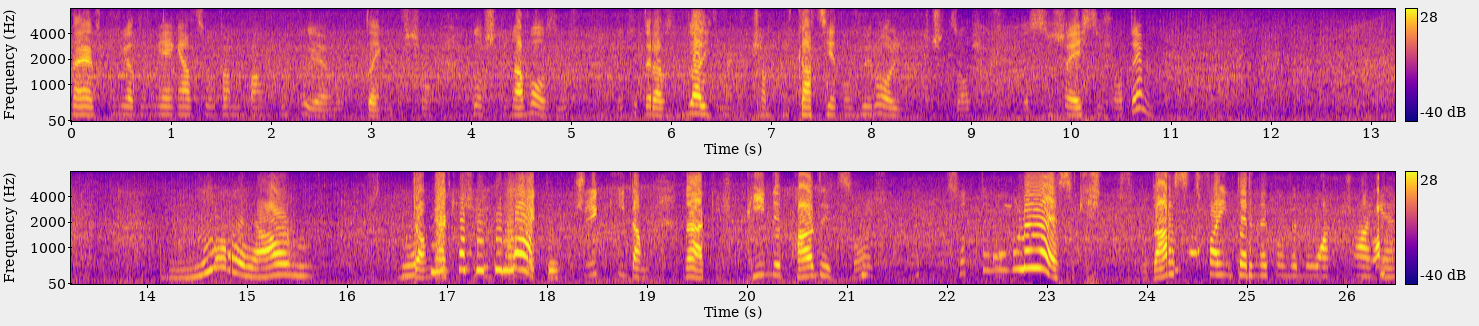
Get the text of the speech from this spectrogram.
nawet powiadomienia, co tam pan kupuje, bo tutaj mi przyszło koszty nawozów. To teraz dali tam jakąś aplikację, nowy rolnik czy coś. Słyszałeś coś o tym? Nie, ja... Tam jakieś kluczyki, tam na jakieś piny, pady, coś. Co to w ogóle jest? Jakieś gospodarstwa internetowe dołączanie?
